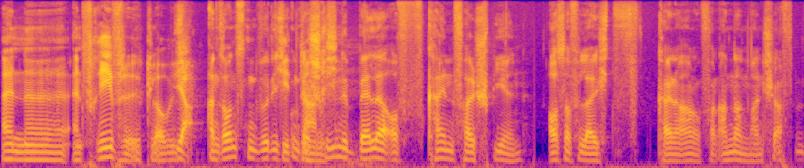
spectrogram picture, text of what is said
eine, ein Frevel, glaube ich. Ja, ansonsten würde ich Geht unterschriebene Bälle auf keinen Fall spielen. Außer vielleicht keine Ahnung, von anderen Mannschaften.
